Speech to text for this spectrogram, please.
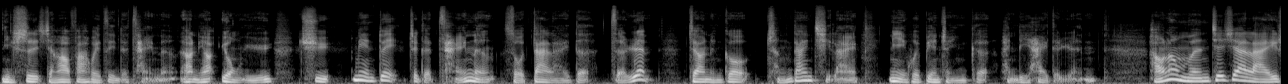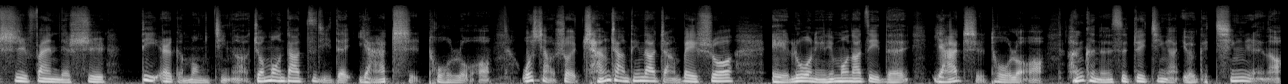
你是想要发挥自己的才能，然后你要勇于去面对这个才能所带来的责任，只要能够承担起来，你也会变成一个很厉害的人。好，那我们接下来示范的是。第二个梦境啊，就梦到自己的牙齿脱落哦。我小时候常常听到长辈说：“诶，如果你天梦到自己的牙齿脱落哦，很可能是最近啊有一个亲人啊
